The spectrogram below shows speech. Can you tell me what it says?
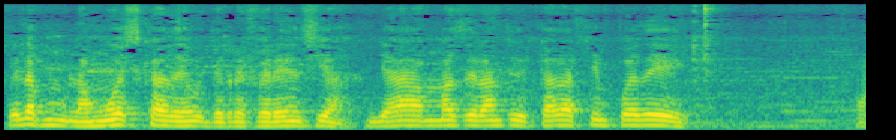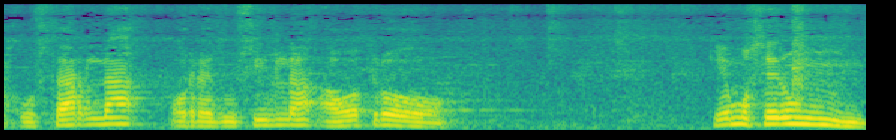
es la, muesca de, de, referencia. Ya más adelante cada quien puede ajustarla o reducirla a otro. Queremos hacer un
